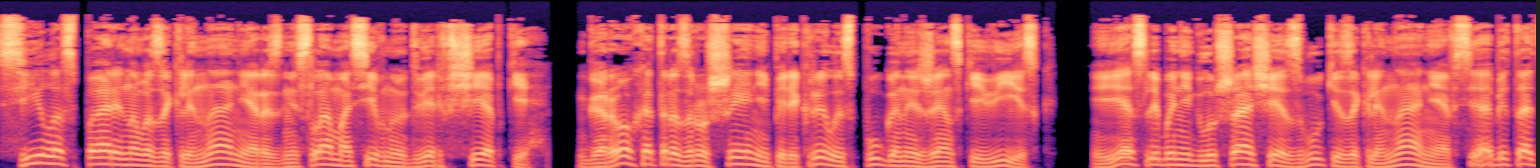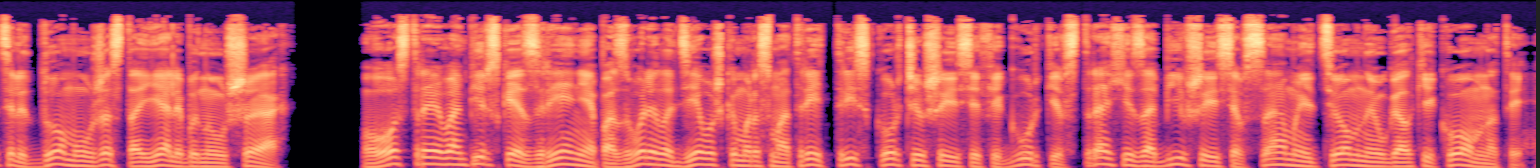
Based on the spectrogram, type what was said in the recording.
Сила спаренного заклинания разнесла массивную дверь в щепки. Грохот разрушений перекрыл испуганный женский визг. Если бы не глушащие звуки заклинания, все обитатели дома уже стояли бы на ушах. Острое вампирское зрение позволило девушкам рассмотреть три скорчившиеся фигурки, в страхе забившиеся в самые темные уголки комнаты.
